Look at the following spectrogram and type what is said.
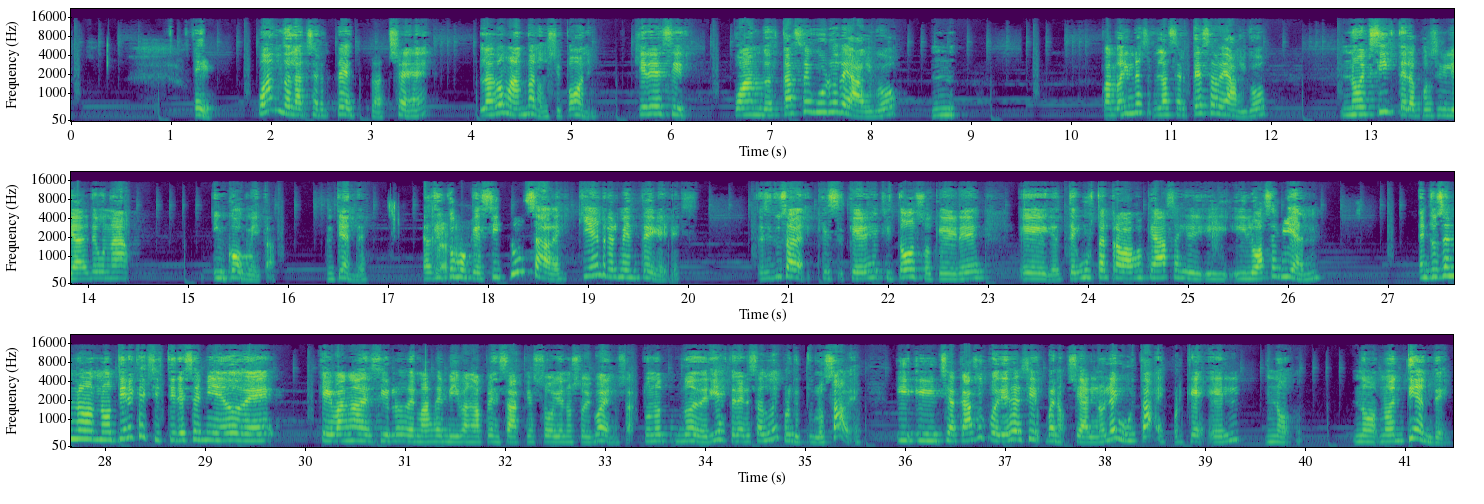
Sí. Cuando la certeza c'è, la domanda non si pone. Quiere decir, cuando estás seguro de algo, cuando hay la certeza de algo, no existe la posibilidad de una incógnita. ¿Entiendes? Así como que si tú sabes quién realmente eres, si tú sabes que eres exitoso, que eres eh, te gusta el trabajo que haces y, lo haces bien, entonces no, no tiene que existir ese miedo de qué van a decir los demás de mí, van a pensar que soy o no soy bueno. O sea, tú no, no deberías tener esa duda porque tú lo sabes. Y, y, si acaso podrías decir, bueno, si a él no le gusta es porque él no, no, no entiende.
